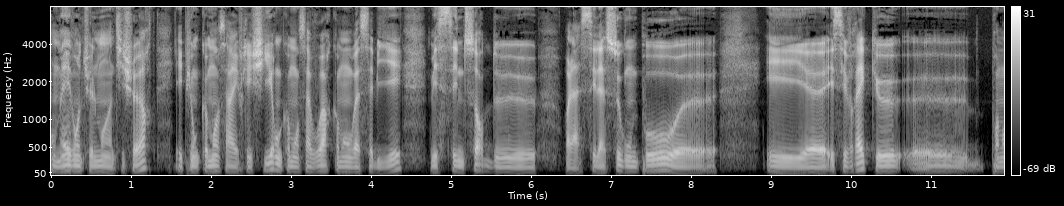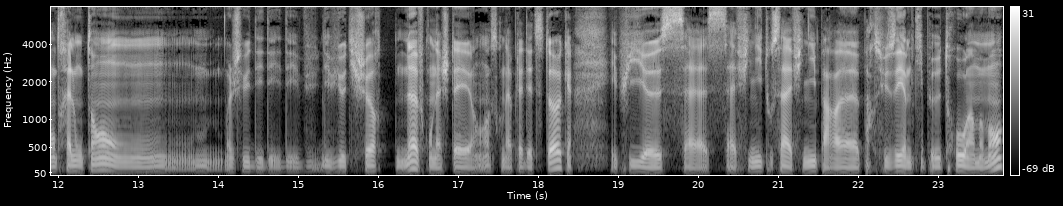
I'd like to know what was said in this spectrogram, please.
on met éventuellement un t-shirt et puis on commence à réfléchir, on commence à voir comment on va s'habiller. Mais c'est une sorte de, voilà, c'est la seconde peau. Euh, Et, euh, et c'est vrai que euh, pendant très longtemps, on, moi j'ai eu des, vieux t-shirts neufs qu'on achetait, en ce qu'on appelait dead stock. Et puis euh, ça, a fini, tout ça a fini par, s'user un petit peu trop à un moment.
